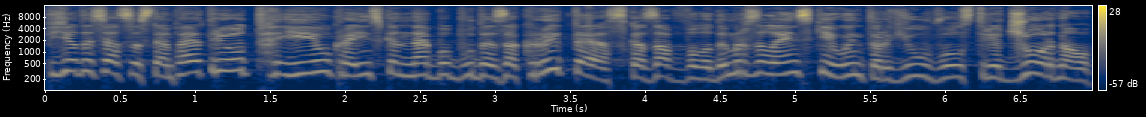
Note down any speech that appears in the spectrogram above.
50 систем Петріот і українське небо буде закрите, сказав Володимир Зеленський у інтерв'ю Wall Street Journal.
